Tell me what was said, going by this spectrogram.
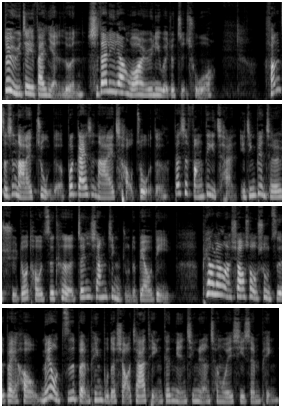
对于这一番言论，时代力量王婉玉立委就指出哦，房子是拿来住的，不该是拿来炒作的。但是房地产已经变成了许多投资客争相竞逐的标的，漂亮的销售数字背后，没有资本拼搏的小家庭跟年轻人成为牺牲品。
